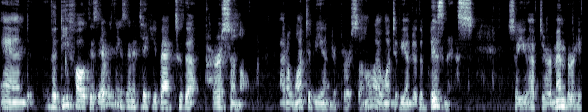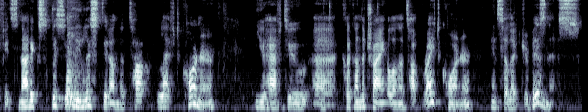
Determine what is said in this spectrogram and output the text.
And the default is everything's going to take you back to the personal. I don't want to be under personal, I want to be under the business. So you have to remember, if it's not explicitly listed on the top left corner, you have to uh, click on the triangle on the top right corner and select your business.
